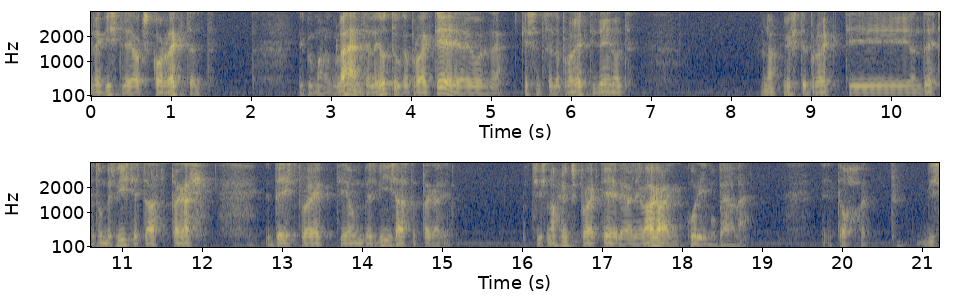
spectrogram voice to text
registri jaoks korrektselt. ja kui ma nagu lähen selle jutuga projekteerija juurde, kes on selle projekti teinud. noh, ühte projekti on tehtud umbes viisteist aastat tagasi teist projekti umbes viis aastat tagasi. Siis noh, üks projekteerija oli vägagi kuri mu peale. et oh, et mis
